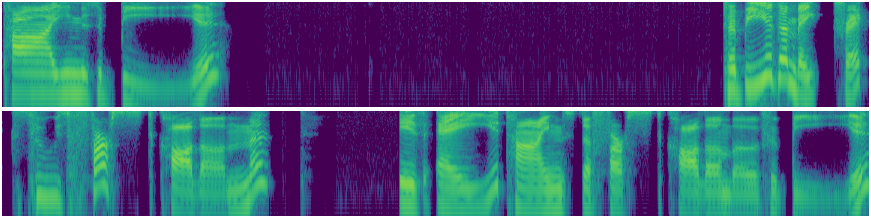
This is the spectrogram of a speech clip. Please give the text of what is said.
times B to be the matrix whose first column is A times the first column of B.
